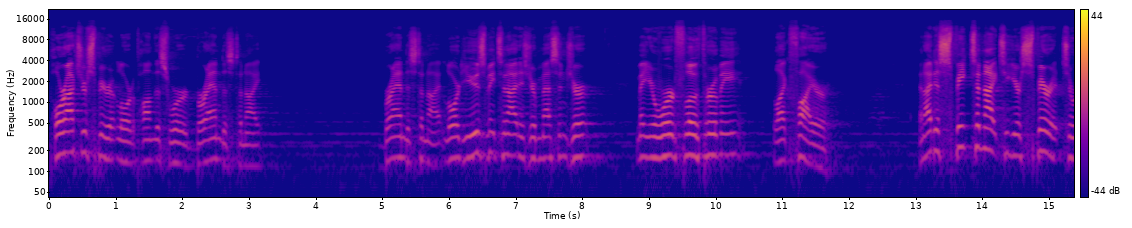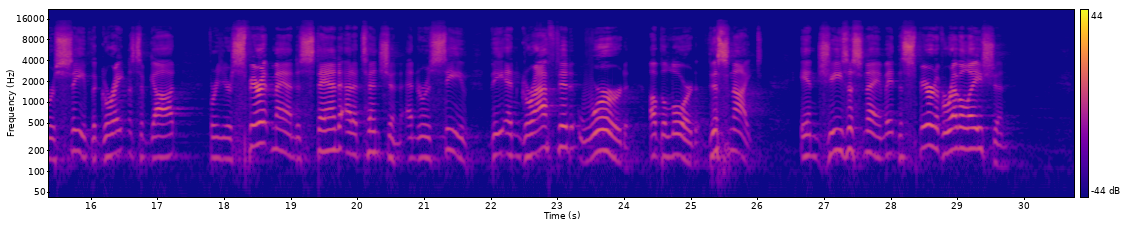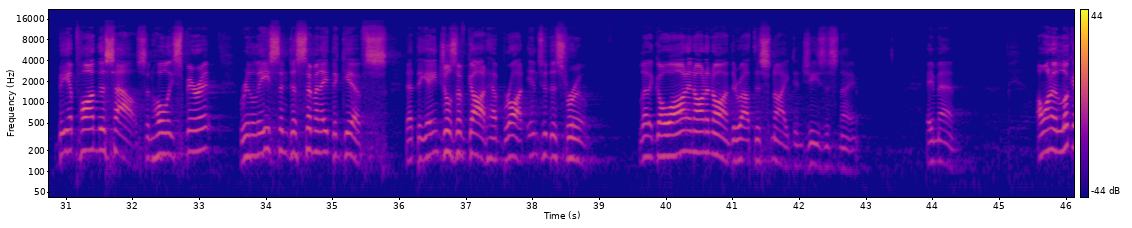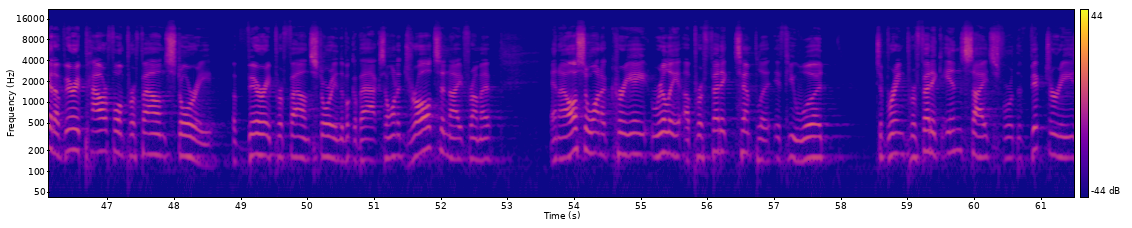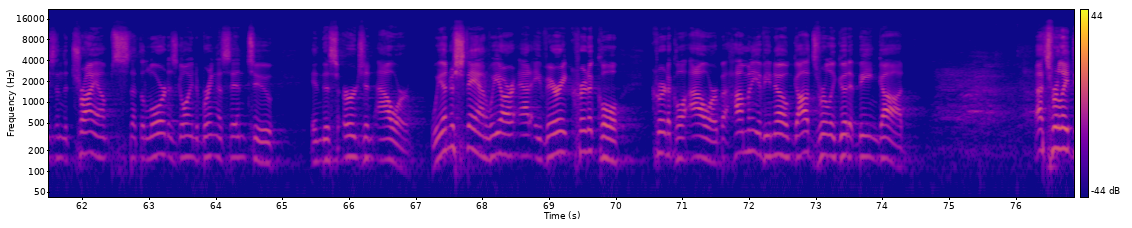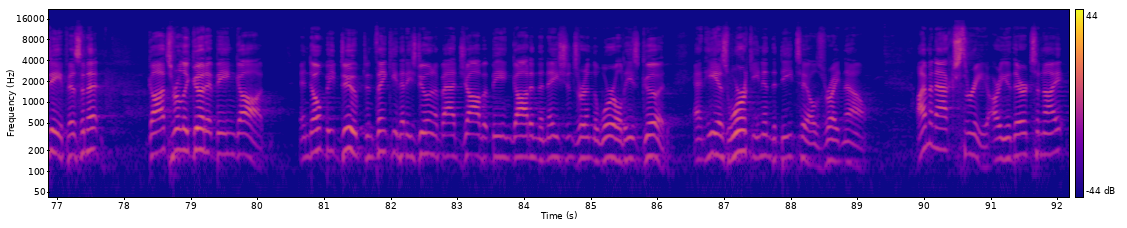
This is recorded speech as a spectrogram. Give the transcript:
Pour out your spirit, Lord, upon this word. Brand us tonight. Brand us tonight. Lord, use me tonight as your messenger. May your word flow through me like fire. And I just speak tonight to your spirit to receive the greatness of God, for your spirit man to stand at attention and to receive the engrafted word of the Lord this night. In Jesus' name, may the spirit of revelation be upon this house. And Holy Spirit, release and disseminate the gifts that the angels of God have brought into this room. Let it go on and on and on throughout this night in Jesus' name. Amen. I want to look at a very powerful and profound story, a very profound story in the book of Acts. I want to draw tonight from it, and I also want to create really a prophetic template, if you would, to bring prophetic insights for the victories and the triumphs that the Lord is going to bring us into in this urgent hour. We understand we are at a very critical, critical hour, but how many of you know God's really good at being God? That's really deep, isn't it? God's really good at being God. And don't be duped in thinking that He's doing a bad job at being God in the nations or in the world. He's good. And He is working in the details right now. I'm in Acts 3. Are you there tonight?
